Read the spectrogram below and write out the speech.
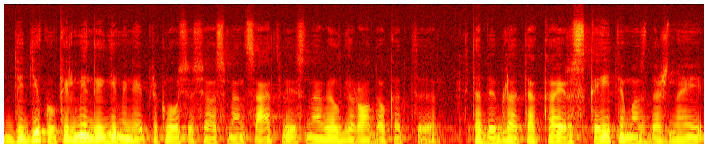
didikų kilmingai giminiai priklausiusio asmens atvejais, na vėlgi rodo, kad e, ta biblioteka ir skaitimas dažnai,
